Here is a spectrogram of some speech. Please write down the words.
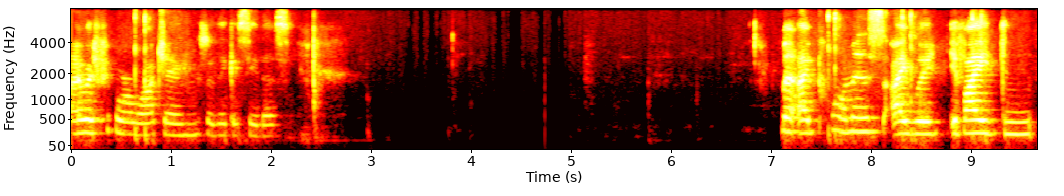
I wish people were watching so they could see this. But I promise I would, if I didn't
